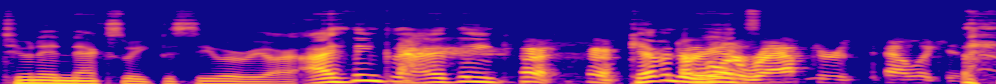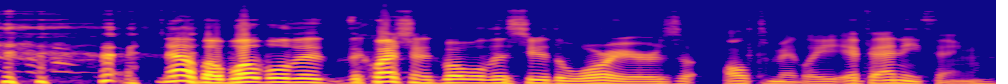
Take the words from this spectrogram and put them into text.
Tune in next week to see where we are. I think I think Kevin Durant. Raptors Pelicans. No, but what will the the question is what will this do to the Warriors ultimately, if anything?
